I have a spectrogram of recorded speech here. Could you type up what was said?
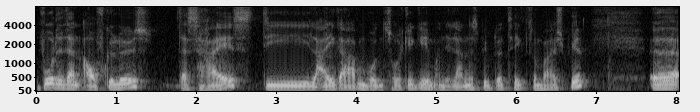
wurde dann aufgelöst. Das heißt, die Leihgaben wurden zurückgegeben an die Landesbibliothek zum Beispiel. Äh,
